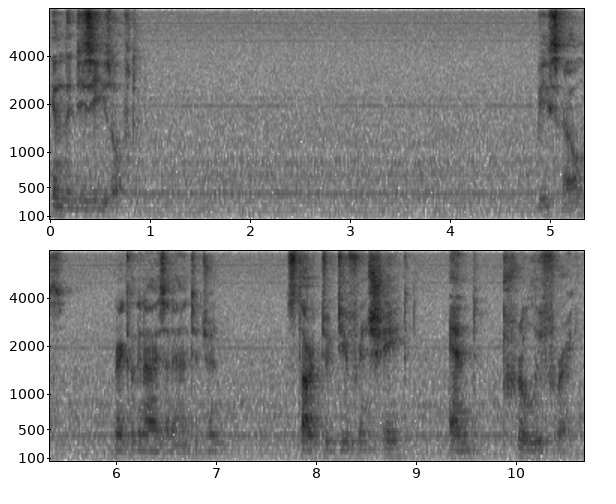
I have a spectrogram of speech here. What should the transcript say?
in the disease often? B cells recognize an antigen, start to differentiate, and proliferate.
